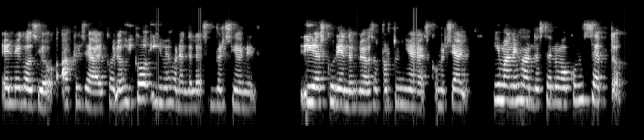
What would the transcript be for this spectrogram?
el negocio a que sea ecológico y mejorando las inversiones y descubriendo nuevas oportunidades comerciales y manejando este nuevo concepto,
